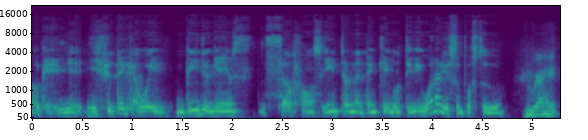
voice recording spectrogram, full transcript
okay, if you take away video games, cell phones, internet, and cable TV, what are you supposed to do? Right.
